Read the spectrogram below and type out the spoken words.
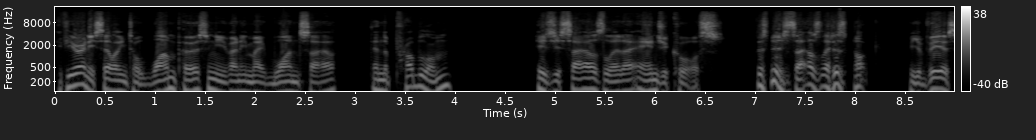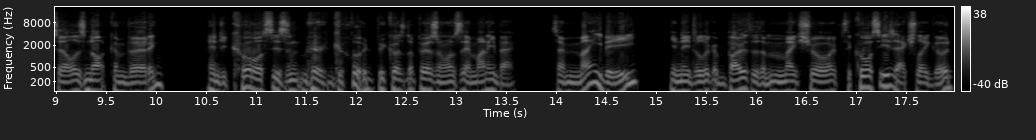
If you're only selling to one person, you've only made one sale, then the problem is your sales letter and your course. your sales letter's not, your VSL is not converting and your course isn't very good because the person wants their money back. So maybe you need to look at both of them and make sure if the course is actually good,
